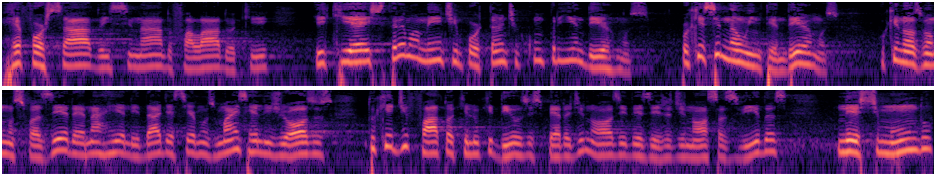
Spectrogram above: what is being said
reforçado, ensinado, falado aqui, e que é extremamente importante compreendermos. Porque se não entendermos, o que nós vamos fazer é, na realidade, é sermos mais religiosos do que de fato aquilo que Deus espera de nós e deseja de nossas vidas neste mundo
